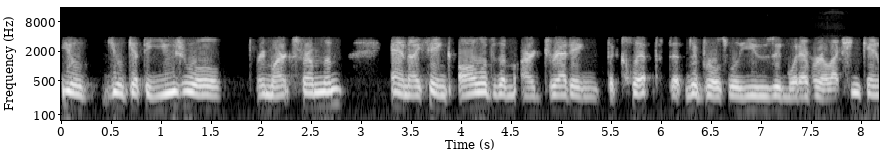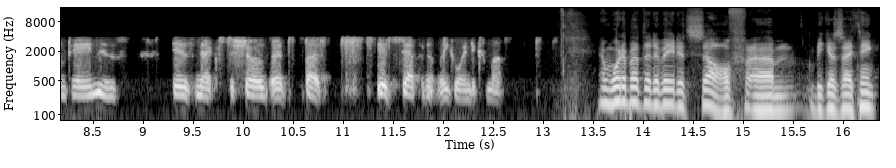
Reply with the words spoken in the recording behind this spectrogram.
You'll you'll get the usual remarks from them, and I think all of them are dreading the clip that liberals will use in whatever election campaign is is next to show that. But it's definitely going to come up. And what about the debate itself? Um, because I think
